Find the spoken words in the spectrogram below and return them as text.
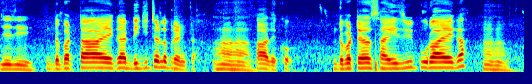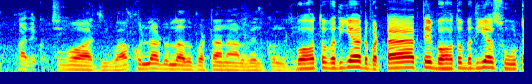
ਜੀ ਜੀ। ਦੁਪੱਟਾ ਆਏਗਾ ਡਿਜੀਟਲ ਪ੍ਰਿੰਟ ਹਾਂ ਹਾਂ। ਆ ਦੇਖੋ ਦੁਪੱਟੇ ਦਾ ਸਾਈਜ਼ ਵੀ ਪੂਰਾ ਆਏਗਾ। ਹਾਂ ਹਾਂ। ਆ ਦੇਖੋ ਜੀ। ਵਾਹ ਜੀ ਵਾਹ ਖੁੱਲਾ ਡੁੱਲਾ ਦੁਪੱਟਾ ਨਾਲ ਬਿਲਕੁਲ ਜੀ। ਬਹੁਤ ਵਧੀਆ ਦੁਪੱਟਾ ਹੈ ਤੇ ਬਹੁਤ ਵਧੀਆ ਸੂਟ।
